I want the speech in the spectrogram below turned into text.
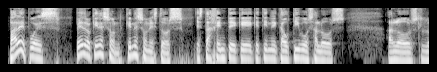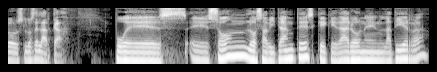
Vale, pues Pedro, ¿quiénes son? ¿Quiénes son estos? Esta gente que, que tiene cautivos a los a los, los, los del arca. Pues eh, son los habitantes que quedaron en la Tierra,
